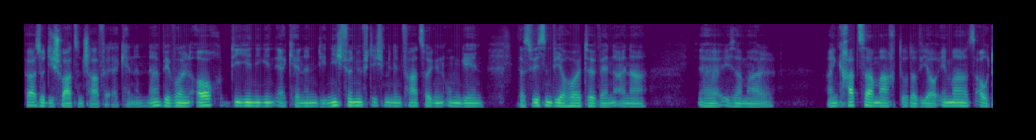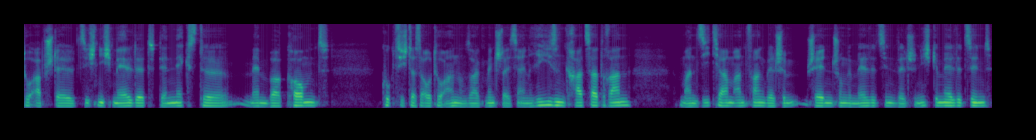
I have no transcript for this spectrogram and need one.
also die schwarzen Schafe erkennen. Ne? Wir wollen auch diejenigen erkennen, die nicht vernünftig mit den Fahrzeugen umgehen. Das wissen wir heute, wenn einer äh, ich sag mal, ein Kratzer macht oder wie auch immer, das Auto abstellt, sich nicht meldet, der nächste Member kommt, guckt sich das Auto an und sagt, Mensch, da ist ja ein Riesenkratzer dran. Man sieht ja am Anfang, welche Schäden schon gemeldet sind, welche nicht gemeldet sind.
